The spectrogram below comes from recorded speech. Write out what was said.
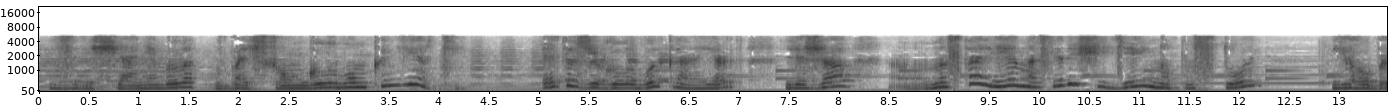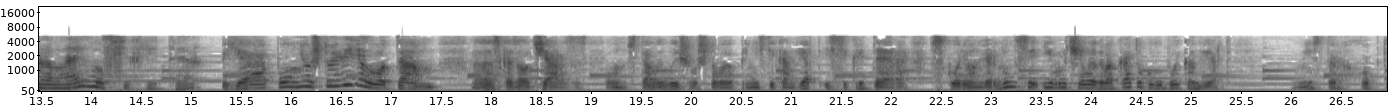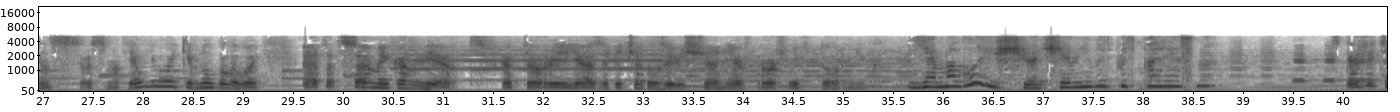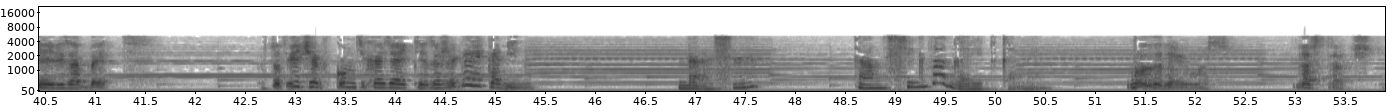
Завещание было в большом голубом конверте. Этот же голубой конверт лежал э, на столе на следующий день, но пустой. Я убрала его в секретер. «Я помню, что видел его там», — сказал Чарльз. Он встал и вышел, чтобы принести конверт из секретера. Вскоре он вернулся и вручил адвокату голубой конверт. Мистер Хопкинс рассмотрел его и кивнул головой. «Этот самый конверт, в который я запечатал завещание в прошлый вторник». «Я могу еще чем-нибудь быть полезна?» «Скажите, Элизабет, в тот вечер в комнате хозяйки зажигали камин?» «Да, сэр. Там всегда горит камин». «Благодарю вас. Достаточно».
